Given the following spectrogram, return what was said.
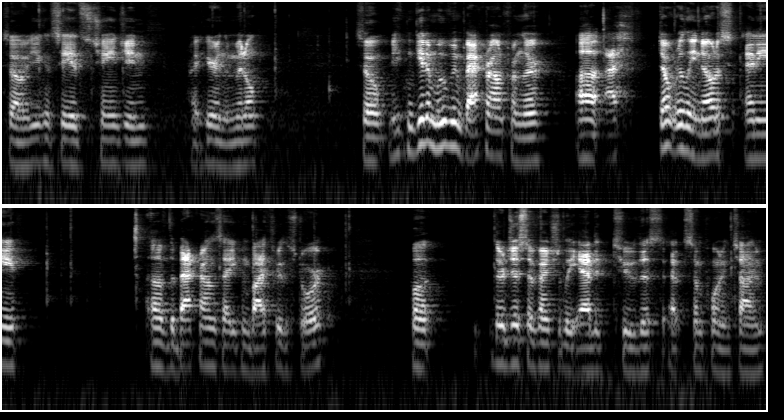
So you can see it's changing right here in the middle. So you can get a moving background from there. Uh, I don't really notice any of the backgrounds that you can buy through the store, but they're just eventually added to this at some point in time.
